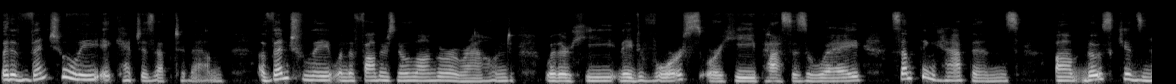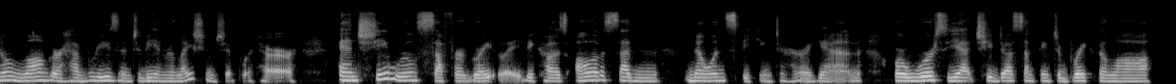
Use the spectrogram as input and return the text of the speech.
But eventually it catches up to them. Eventually, when the father's no longer around, whether he they divorce or he passes away, something happens. Um, those kids no longer have reason to be in relationship with her. And she will suffer greatly because all of a sudden no one's speaking to her again. Or worse yet, she does something to break the law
